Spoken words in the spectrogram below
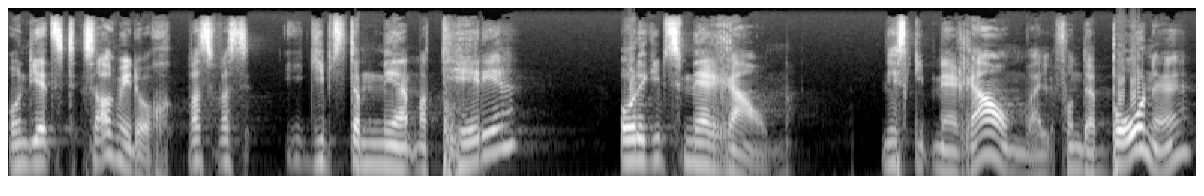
Und jetzt sag mir doch, was, was gibt es da mehr Materie oder gibt es mehr Raum? Es gibt mehr Raum, weil von der Bohne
